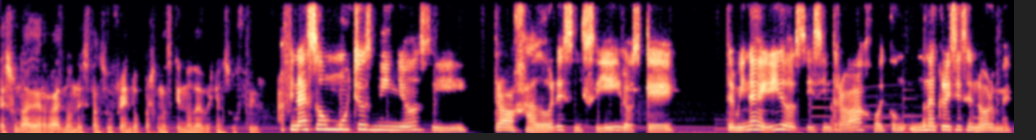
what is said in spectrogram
Es una guerra en donde están sufriendo personas que no deberían sufrir. Al final son muchos niños y trabajadores en sí los que terminan heridos y sin trabajo y con una crisis enorme.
